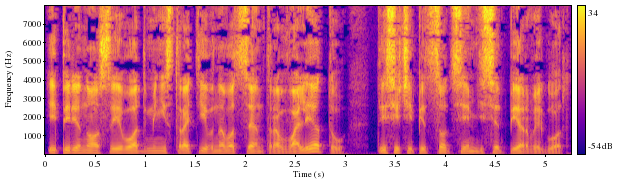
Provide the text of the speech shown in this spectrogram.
и переноса его административного центра в Валету 1571 год,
